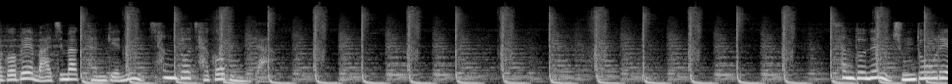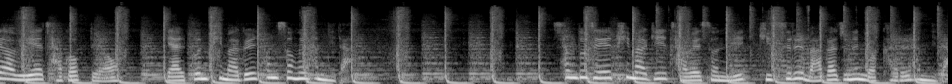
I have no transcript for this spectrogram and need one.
작업의 마지막 단계는 상도 작업입니다. 상도는 중도 우레아 위에 작업되어 얇은 피막을 형성을 합니다. 상도제의 피막이 자외선 및 기스를 막아주는 역할을 합니다.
